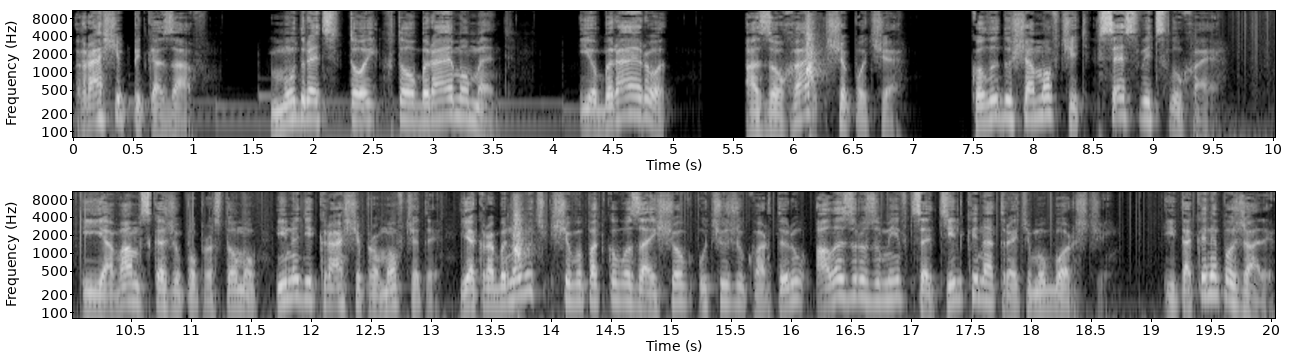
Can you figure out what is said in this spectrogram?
Рашіп підказав: Мудрець той, хто обирає момент, і обирає рот, а зогар шепоче. Коли душа мовчить, все світ слухає. І я вам скажу по-простому, іноді краще промовчати, як Рабинович, що випадково зайшов у чужу квартиру, але зрозумів це тільки на третьому борщі. І таки не пожалів.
